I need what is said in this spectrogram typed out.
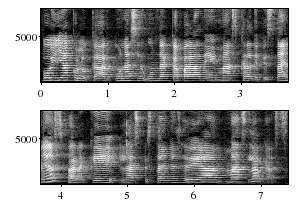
Voy a colocar una segunda capa de máscara de pestañas para que las pestañas se vean más largas.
